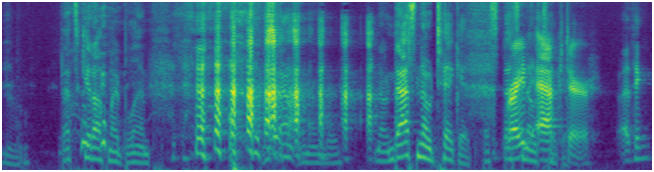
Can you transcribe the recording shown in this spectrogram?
No, that's get off my blimp. I don't remember. No, that's no ticket. That's, that's right no ticket. actor. I think.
